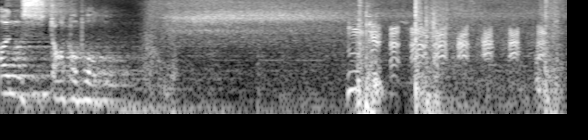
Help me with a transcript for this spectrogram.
Unstoppable.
